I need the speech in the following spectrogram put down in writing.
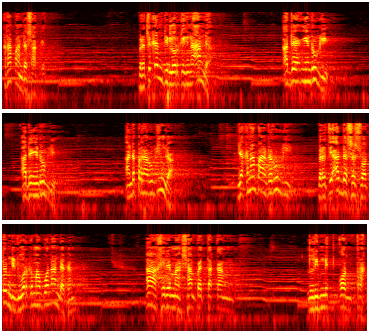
Kenapa anda sakit Berarti kan di luar keinginan Anda. Ada yang ingin rugi. Ada yang ingin rugi. Anda pernah rugi enggak? Ya kenapa Anda rugi? Berarti ada sesuatu yang di luar kemampuan Anda kan? Akhirnya mah sampai tekan limit kontrak.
